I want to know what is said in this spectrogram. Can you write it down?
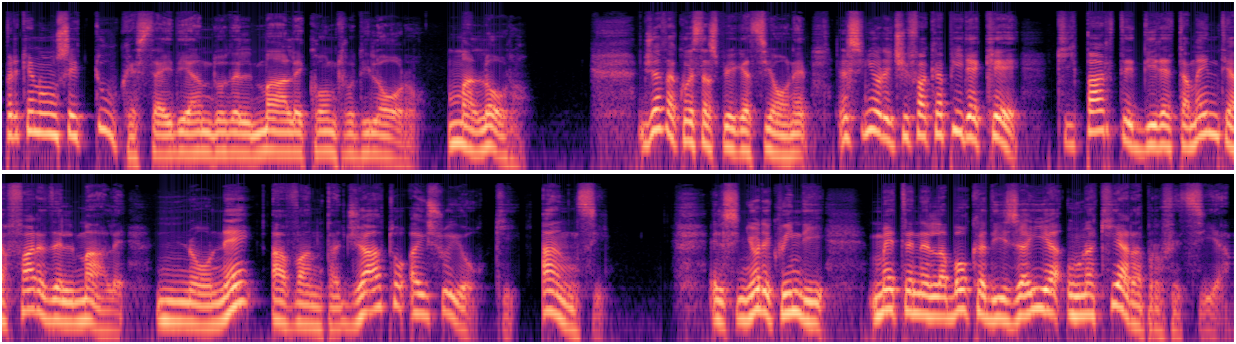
perché non sei tu che stai ideando del male contro di loro, ma loro. Già da questa spiegazione il Signore ci fa capire che chi parte direttamente a fare del male non è avvantaggiato ai suoi occhi, anzi. il Signore quindi mette nella bocca di Isaia una chiara profezia.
